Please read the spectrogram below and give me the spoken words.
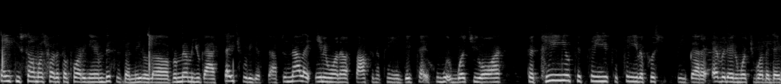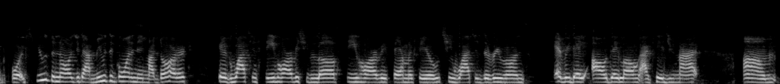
Thank you so much for the support again. This is Anita Love. Remember, you guys, stay true to yourself. Do not let anyone else thoughts and opinion dictate who and what you are. Continue, continue, continue to push to be better every day than what you were the day before. Excuse the noise. You got music going, and then my daughter is watching Steve Harvey. She loves Steve Harvey, Family Feud. She watches the reruns every day, all day long. I kid you not. Um,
